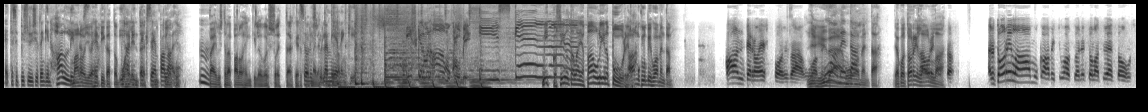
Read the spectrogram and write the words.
että se pysyisi jotenkin hallinnassa. Mä aloin jo heti katsoa puhelinta, että palaa. joku mm. päivystävä palohenkilö voisi soittaa ja kertoa Se olisi kyllä mielenkiintoista. Iskelmän aamuklubi. Mikko Siltala ja Pauliina Puurila. Aamuklubi huomenta. Antero Espoo, hyvää huomenta. Hyvää huomenta. huomenta. Joko torilla ollaan? No, torilla aamukahvit juotu ja nyt ollaan työn touhussa.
